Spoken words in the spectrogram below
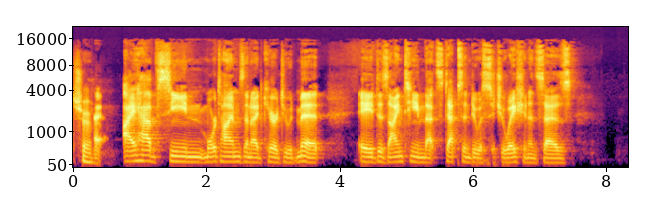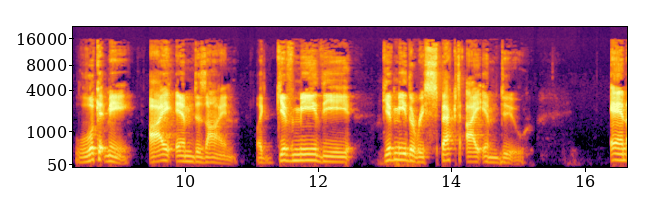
Sure. I, I have seen more times than I'd care to admit a design team that steps into a situation and says, "Look at me. I am design. Like give me the give me the respect I am due." And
